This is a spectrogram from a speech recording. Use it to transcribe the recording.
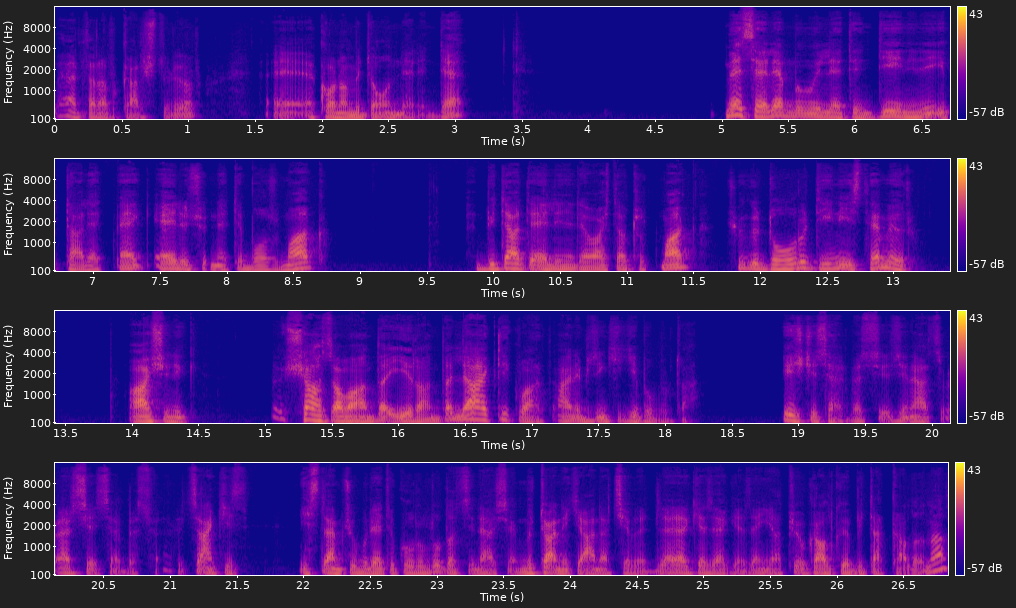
her tarafı karıştırıyor. E, ekonomi de onun elinde. Mesele bu milletin dinini iptal etmek, ehli sünneti bozmak, bidat elini revaçta tutmak. Çünkü doğru dini istemiyorum. Aşinik Şah zamanında İran'da laiklik vardı. Hani bizimki gibi burada. İçki serbest, zina her şey serbest. Sanki İslam Cumhuriyeti kuruldu da zina şey, mütanikâne çevirdiler. Herkes herkesten yatıyor kalkıyor bir dakikalığına.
